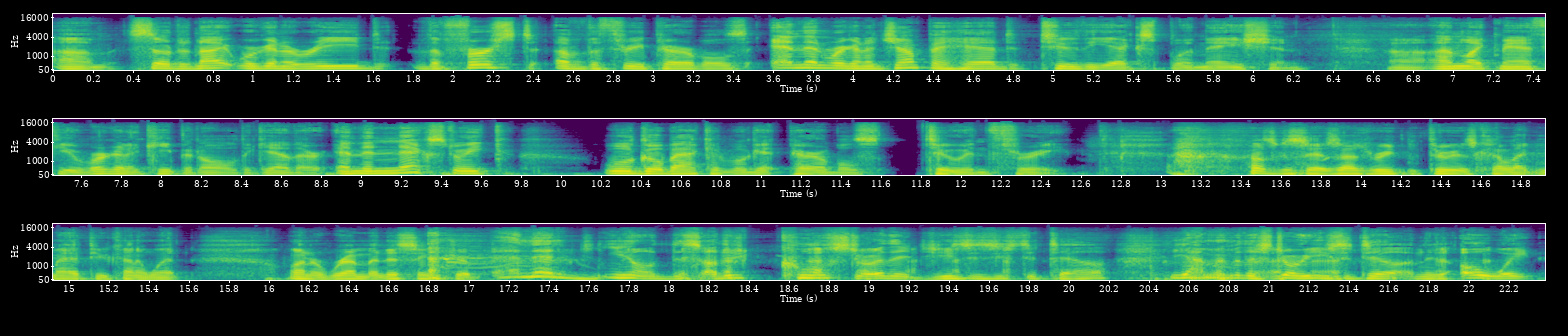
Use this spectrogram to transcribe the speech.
Um, so tonight we're going to read the first of the three parables, and then we're going to jump ahead to the explanation. Uh, unlike Matthew, we're going to keep it all together, and then next week we'll go back and we'll get parables two and three. I was going to say, as I was reading through, it's kind of like Matthew kind of went on a reminiscing trip. And then, you know, this other cool story that Jesus used to tell. Yeah, I remember the story he used to tell. And then, oh, wait,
